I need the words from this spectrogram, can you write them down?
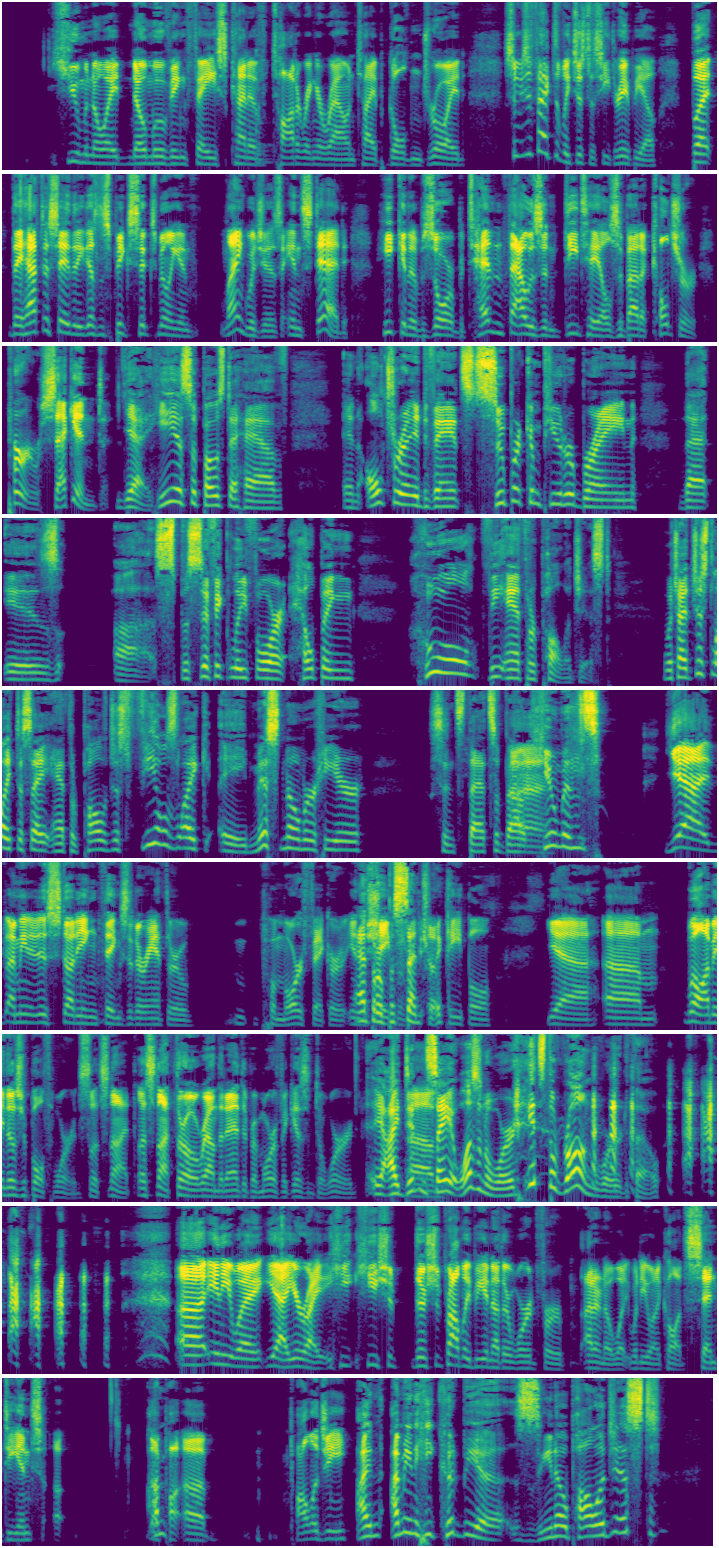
humanoid, no moving face, kind of tottering around type golden droid. So he's effectively just a C3PO. But they have to say that he doesn't speak six million languages. Instead, he can absorb 10,000 details about a culture per second. Yeah, he is supposed to have an ultra advanced supercomputer brain that is uh, specifically for helping Hoole the anthropologist, which I'd just like to say anthropologist feels like a misnomer here, since that's about Uh, humans. Yeah, I mean, it is studying things that are anthropomorphic or in the shape of- Anthropocentric. of people. Yeah. Um, well, I mean, those are both words. Let's not let's not throw around that anthropomorphic isn't a word. Yeah, I didn't Um, say it wasn't a word. It's the wrong word, though. Uh, anyway, yeah, you're right. He he should there should probably be another word for I don't know what what do you want to call it? Sentient. Uh, apo- uh, apology. I I mean, he could be a xenopologist.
